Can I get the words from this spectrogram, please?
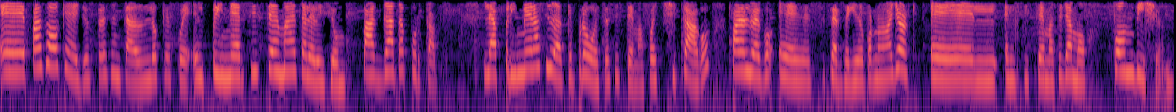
Eh, pasó que ellos presentaron lo que fue el primer sistema de televisión pagada por cable. La primera ciudad que probó este sistema fue Chicago, para luego eh, ser seguido por Nueva York. El, el sistema se llamó Vision.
